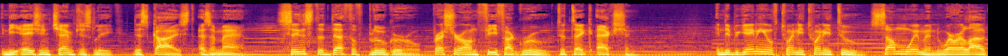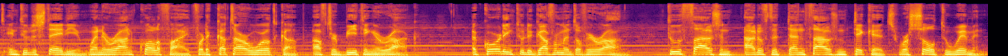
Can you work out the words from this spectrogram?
in the Asian Champions League disguised as a man. Since the death of Blue Girl, pressure on FIFA grew to take action in the beginning of 2022, some women were allowed into the stadium when Iran qualified for the Qatar World Cup after beating Iraq. According to the government of Iran, 2,000 out of the 10,000 tickets were sold to women,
